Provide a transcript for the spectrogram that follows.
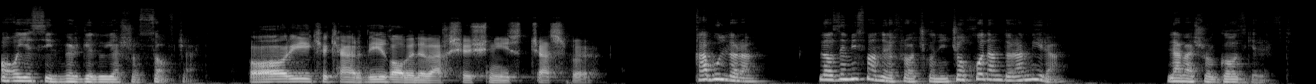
آقای سیلور گلویش را صاف کرد. کاری که کردی قابل بخشش نیست جسپر. قبول دارم. لازم نیست منو اخراج کنین چون خودم دارم میرم. لبش را گاز گرفت.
